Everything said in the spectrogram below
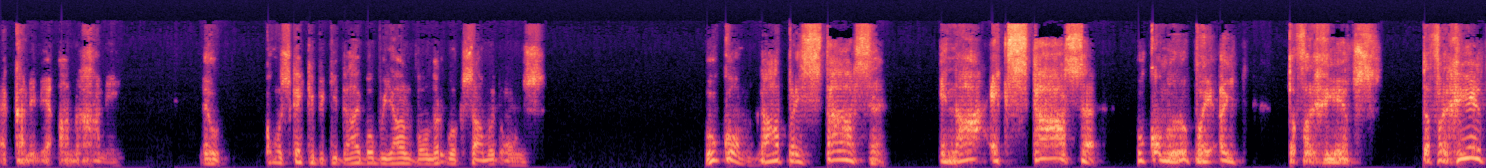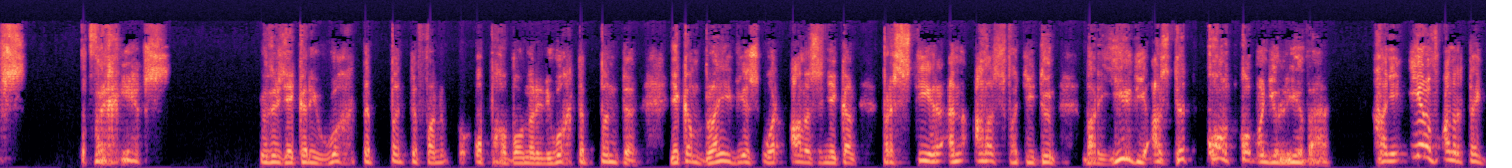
Ek kan nie meer aangaan nie. Nou Kom ons kyk 'n bietjie daai Bobbejaan wonder ook saam met ons. Hoekom na prestasie en na ekstase? Hoekom roep hy uit te vergeefs? Te vergeefs? Te vergeefs? Jooders, jy kan die hoogtepunte van opgewonder en die hoogtepunte. Jy kan bly wees oor alles en jy kan presteer in alles wat jy doen, maar hierdie as dit kort kom in jou lewe, gaan jy een of ander tyd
